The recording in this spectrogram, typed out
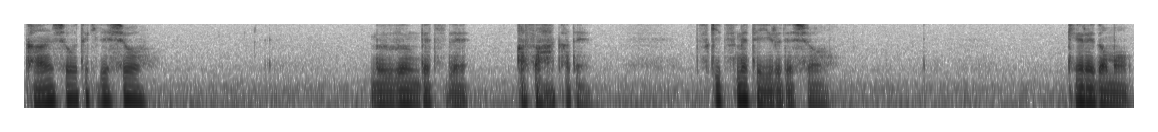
感傷的でしょう。無分別で浅はかで突き詰めているでしょう。けれども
